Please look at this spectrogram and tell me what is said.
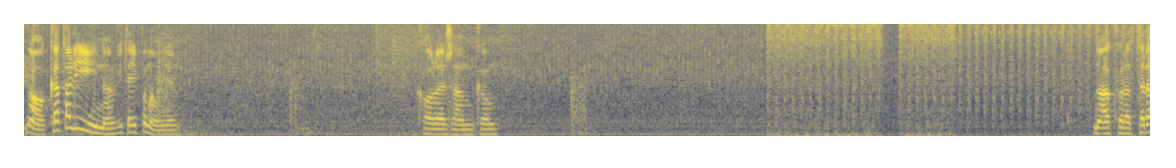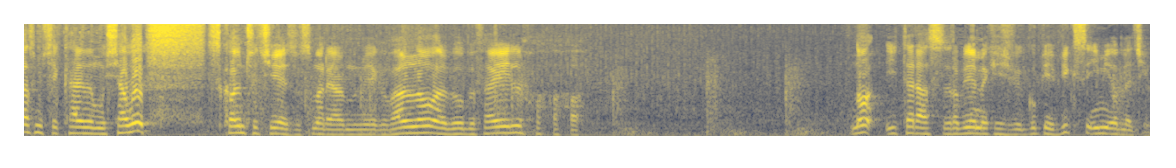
No, Katalina, witaj ponownie. Koleżanko. No akurat teraz mi się KM musiały skończyć. Jezus Maria, albo go walną, albo byłby fail. Ho, ho, ho. No i teraz zrobiłem jakieś głupie wiksy i mi odleci.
